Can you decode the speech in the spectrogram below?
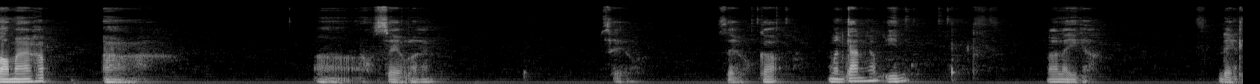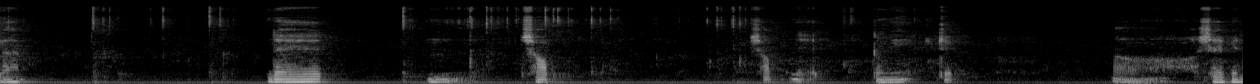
ต่อมาครับ อ่า อ่า เซลล์แล้วกัน เซลล์เซลล์ก็เหมือนกันครับ อินแล้วอะไรอีกอะเดทแล้วกันเดทช็อป ช็อปเดทตรงนี้เก็บใช้เป็น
